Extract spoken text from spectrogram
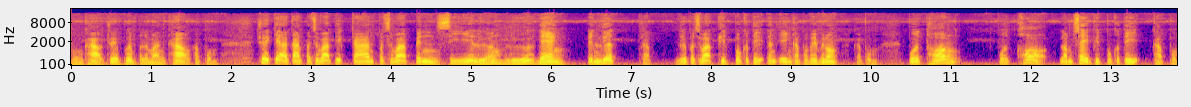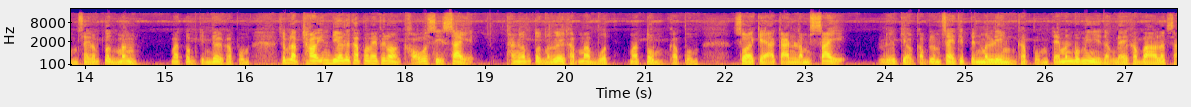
หุงข้าวช่วยเพิ่มปริมาณข้าวครับผมช่วยแก้อาการปัสสาวะพิการปัสสาวะเป็นสีเหลืองหรือแดงเป็นเลือดครับ หรือปัสสาวะผิดปกตินั่นเองครับพ่อแม่พี่น้องครับผม ปวดท้องปวดข้อลำไส้ผิดปกติครับ ผมใส่ลำต้นมัน มาต้มกินเด้อครับ ผมสำหรับชาวอินเดียด้วยครับพ่อแม่พี่น้องเขาสีใส่ทางลำต้นมันเลยครับ มาบดมาต้มครับ ผมซอยแก้อาการลำไส้หรือเกี่ยวกับลำไส้ที่เป็นมะเร็งครับ ผมแต่มันบ่มีดอกใดครับว่ารักษา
